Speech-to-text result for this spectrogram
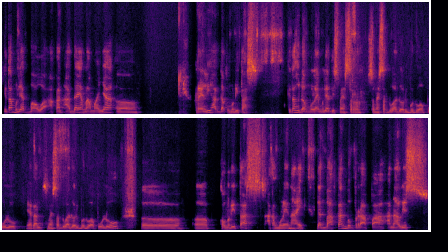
kita melihat bahwa akan ada yang namanya uh, rally harga komoditas kita sudah mulai melihat di semester semester 2 2020 ya kan? Semester 2 2020 eh, eh, komoditas akan mulai naik dan bahkan beberapa analis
